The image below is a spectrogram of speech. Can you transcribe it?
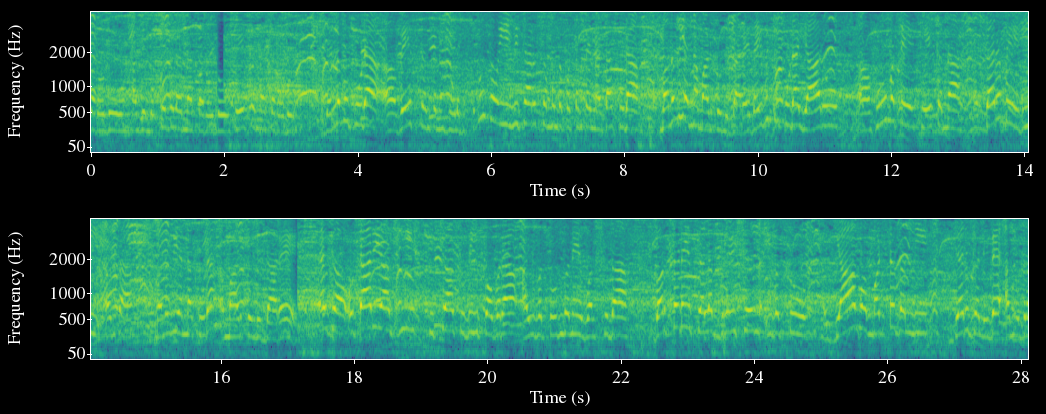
ತರೋದು, ಹಾಗೆ ಬೊಕ್ಕೆಗಳನ್ನು ತರೋದು, ಕೇಕನ್ನು ತರೋದು ಇದೆಲ್ಲವೂ ಕೂಡ ವೇಸ್ಟ್ ಅಂತಾನೆ ಹೇಳಬಹುದು. ಸೊ ಈ ವಿಚಾರಕ್ಕೆ ಸಂಬಂಧಪಟ್ಟಂತೆ ನಟ ಕೂಡ ಮನವಿಯನ್ನ ಮಾಡಿಕೊಂಡಿದ್ದಾರೆ. ದಯವಿಟ್ಟು ಕೂಡ ಯಾರು ಹೂ ಮತ್ತೆ ಕೇಕನ್ನ ತರಬೇಡಿ ಅಂತ ಮನವಿಯನ್ನ ಕೂಡ ಮಾಡಿಕೊಂಡಿದ್ದಾರೆ. ಎಸ್ ಒಟ್ಟಾರೆಯಾಗಿ ಕಿಚ್ಚ ಸುದೀಪ್ ಅವರ ಐವತ್ತೊಂದನೇ ವರ್ಷದ ಬರ್ತ್ಡೇ ಸೆಲೆಬ್ರೇಷನ್ ಇವತ್ತು ಯಾವ ಮಟ್ಟದಲ್ಲಿ ಜರುಗಲಿದೆ ಅನ್ನೋದರ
